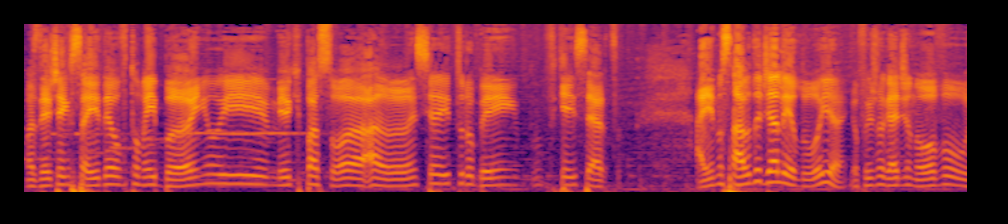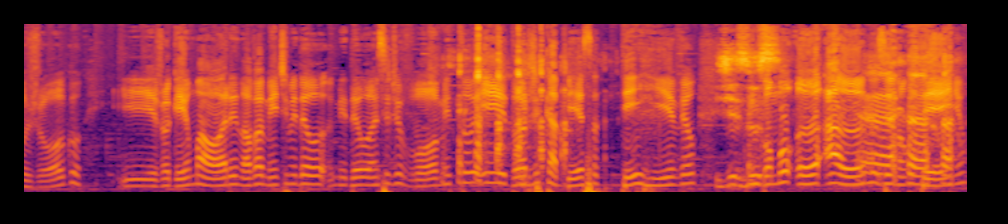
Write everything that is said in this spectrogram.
Mas daí eu tinha que sair, daí eu tomei banho e meio que passou a, a ânsia e tudo bem, fiquei certo. Aí no sábado de Aleluia, eu fui jogar de novo o jogo e joguei uma hora e novamente me deu, me deu ânsia de vômito e dor de cabeça terrível. Jesus. Como há anos eu não tenho.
